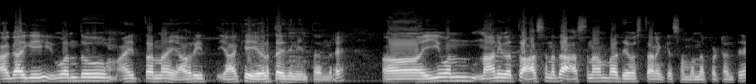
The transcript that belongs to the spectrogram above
ಹಾಗಾಗಿ ಈ ಒಂದು ಮಾಹಿತನ್ನು ಯಾವ ರೀತಿ, ಯಾಕೆ ಹೇಳ್ತಾ ಇದ್ದೀನಿ ಅಂತಂದರೆ ಈ ಒಂದು ನಾನಿವತ್ತು ಹಾಸನದ ಹಾಸನಾಂಬ ದೇವಸ್ಥಾನಕ್ಕೆ ಸಂಬಂಧಪಟ್ಟಂತೆ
